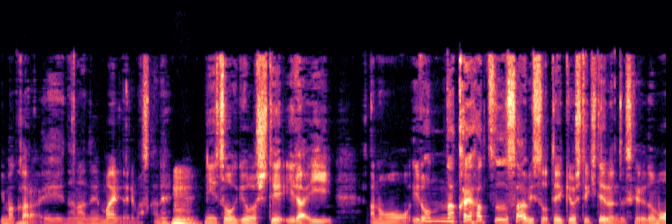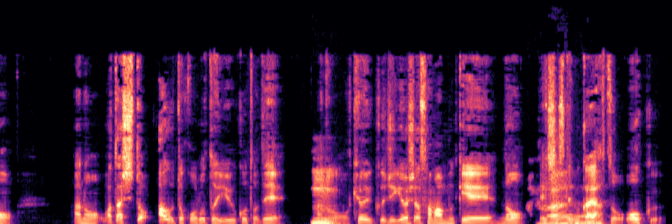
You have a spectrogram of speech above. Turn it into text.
今から、えー7年前になりますかね、うん。に創業して以来、あの、いろんな開発サービスを提供してきてるんですけれども、あの、私と会うところということで、うん。あの、教育事業者様向けのえーシステム開発を多く、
